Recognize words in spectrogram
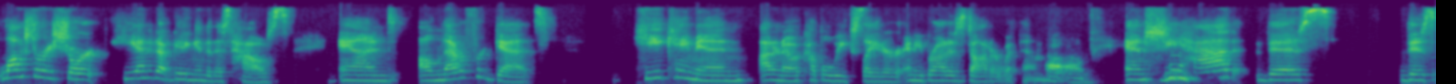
Long story short, he ended up getting into this house, and I'll never forget. He came in, I don't know, a couple weeks later, and he brought his daughter with him. Uh-oh and she had this this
